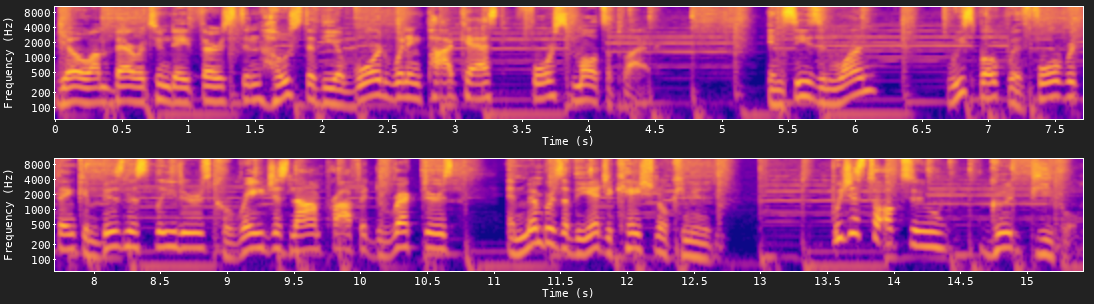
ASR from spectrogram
Yo, I'm Baratunde Thurston, host of the award winning podcast Force Multiplier. In season one, we spoke with forward thinking business leaders, courageous nonprofit directors, and members of the educational community. We just talked to good people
